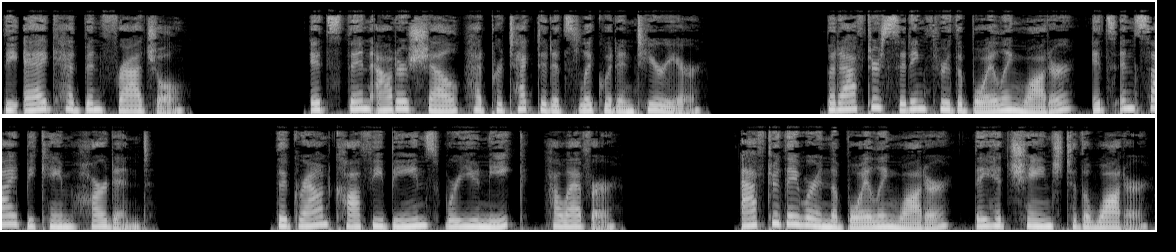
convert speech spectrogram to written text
The egg had been fragile, its thin outer shell had protected its liquid interior. But after sitting through the boiling water, its inside became hardened. The ground coffee beans were unique, however. After they were in the boiling water, they had changed to the water.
